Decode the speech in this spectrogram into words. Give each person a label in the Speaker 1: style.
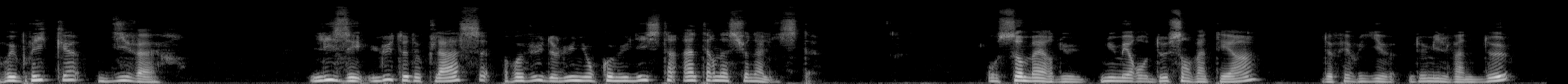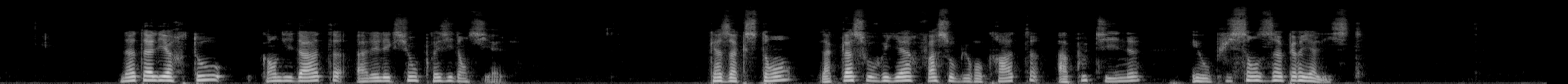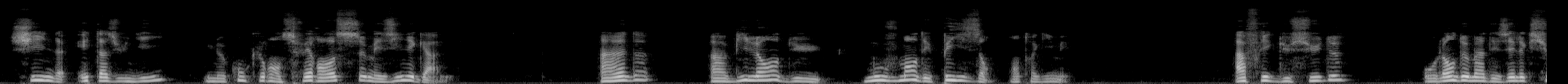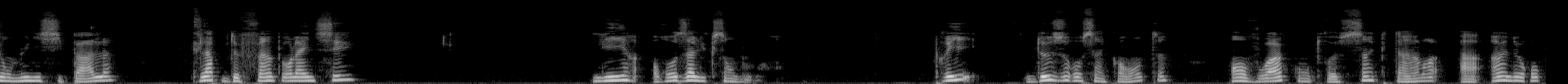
Speaker 1: Rubrique divers. Lisez Lutte de classe, revue de l'Union communiste internationaliste. Au sommaire du numéro 221 de février 2022, Nathalie Arthaud, candidate à l'élection présidentielle. Kazakhstan, la classe ouvrière face aux bureaucrates, à Poutine et aux puissances impérialistes. Chine, États-Unis, une concurrence féroce mais inégale. Inde, un bilan du mouvement des paysans, entre guillemets. Afrique du Sud, au lendemain des élections municipales, clap de fin pour l'ANC Lire Rosa Luxembourg. Prix 2,50 euros. Envoi contre 5 timbres à 1,43 euro.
